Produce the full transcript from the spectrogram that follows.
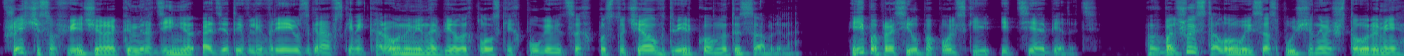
В 6 часов вечера камердинер, одетый в ливрею с графскими коронами на белых плоских пуговицах, постучал в дверь комнаты Саблина и попросил по-польски идти обедать. В большой столовой со спущенными шторами,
